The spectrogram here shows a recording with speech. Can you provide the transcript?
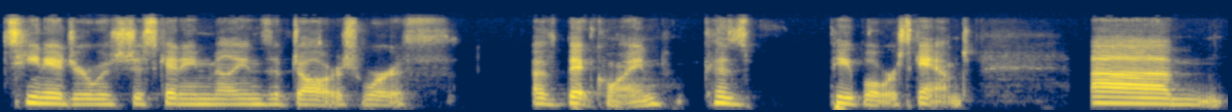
teenager was just getting millions of dollars worth of Bitcoin because people were scammed. Um,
